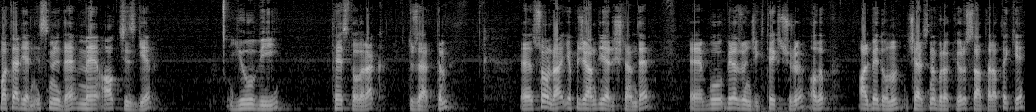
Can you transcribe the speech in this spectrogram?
Materyalin ismini de M alt çizgi UV test olarak düzelttim. Sonra yapacağım diğer işlemde bu biraz önceki tekstürü alıp albedo'nun içerisine bırakıyoruz sağ tarafta ki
